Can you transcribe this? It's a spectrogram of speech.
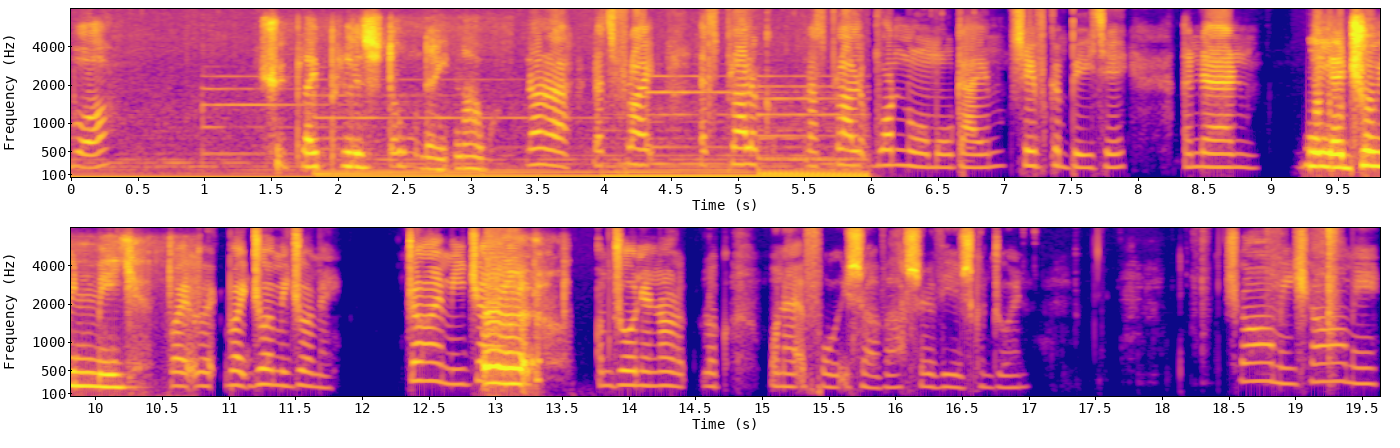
What? Should we play please donate now? No, no, let's play. Let's play. Like, let's play like one normal game. See if we can beat it, and then Yeah, join me. wait, wait, wait. Join me, join me, join me, join me. Uh, I'm joining a look, one out of forty server, so the viewers can join. Show me, show me.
